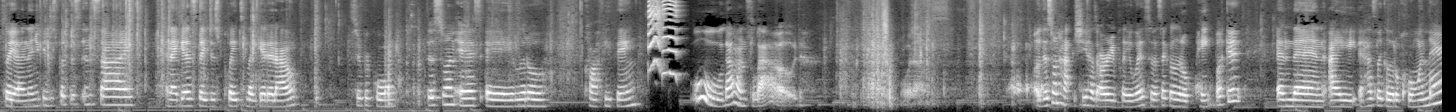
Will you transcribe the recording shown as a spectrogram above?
So yeah, and then you can just put this inside. And I guess they just play to like get it out. Super cool. This one is a little coffee thing. Ooh, that one's loud. What else? Oh, this one ha she has already played with, so it's like a little paint bucket. And then I it has like a little hole in there.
